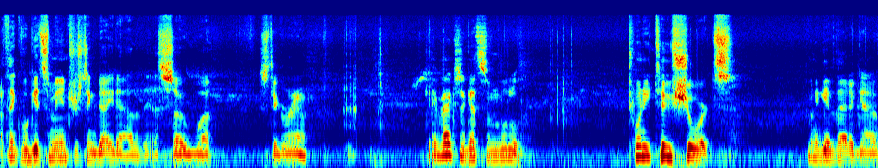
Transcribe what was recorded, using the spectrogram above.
I think we'll get some interesting data out of this. So uh, stick around. Okay, I've actually got some little 22 shorts. I'm going to give that a go.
